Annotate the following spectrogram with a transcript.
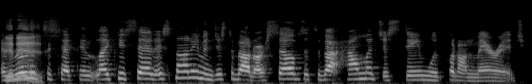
and It really is. protecting. Like you said, it's not even just about ourselves; it's about how much esteem we put on marriage.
